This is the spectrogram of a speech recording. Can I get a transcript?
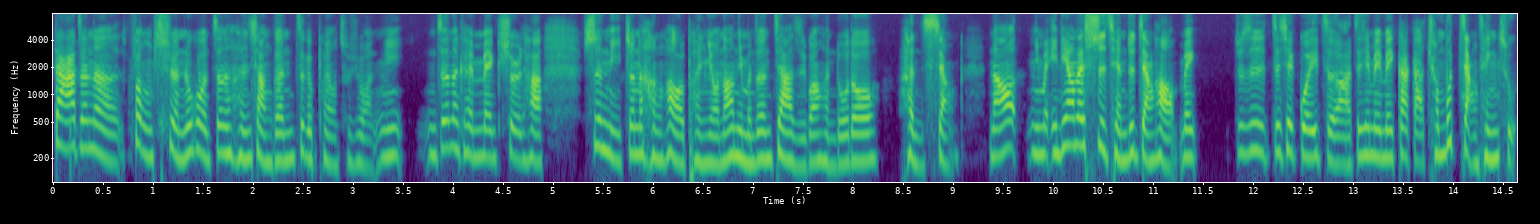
大家真的奉劝，如果真的很想跟这个朋友出去玩，你你真的可以 make sure 他是你真的很好的朋友，然后你们真的价值观很多都很像，然后你们一定要在事前就讲好，没就是这些规则啊，这些咩咩嘎嘎全部讲清楚。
